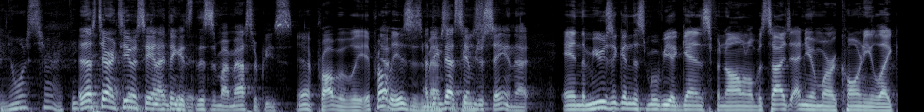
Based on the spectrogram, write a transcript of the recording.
You know what, sir? I think that's Tarantino saying, "I think it's this is my masterpiece." Yeah, probably. It probably Yeah. is his I think that's him just saying that. And the music in this movie again is phenomenal. Besides Ennio Morricone, like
